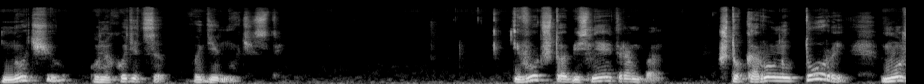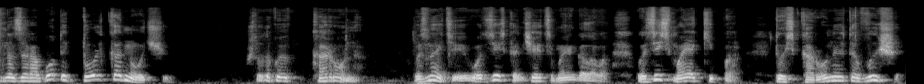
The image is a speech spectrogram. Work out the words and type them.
Ночью он находится в одиночестве. И вот что объясняет Рамбан, что корону Торы можно заработать только ночью. Что такое корона? Вы знаете, вот здесь кончается моя голова, вот здесь моя кипа. То есть корона – это выше.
